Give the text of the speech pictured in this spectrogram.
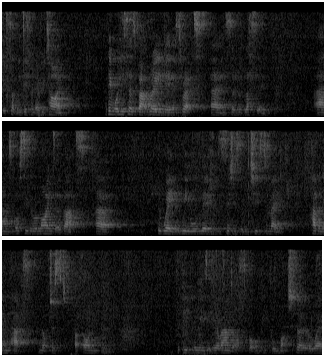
it's something different every time. I think what he says about rain being a threat uh, instead of a blessing, and obviously the reminder that uh, the way that we all live and the decisions that we choose to make have an impact, not just uh, on the people immediately around us, but on people much further away.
